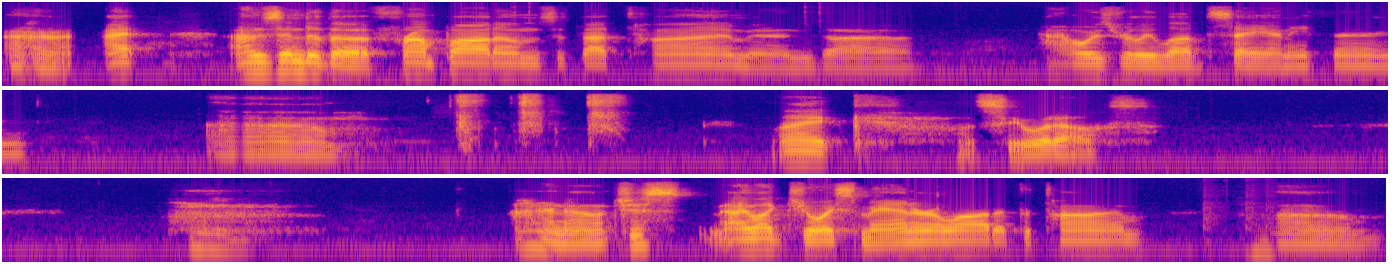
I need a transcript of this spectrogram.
Uh-huh. I I was into the front bottoms at that time, and uh, I always really loved "Say Anything." Um, like, let's see what else. I don't know. Just I like Joyce Manor a lot at the time. Um,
